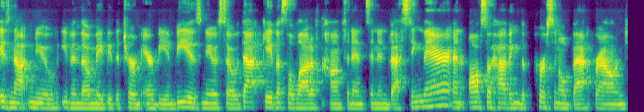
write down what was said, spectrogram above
is not new, even though maybe the term Airbnb is new. So that gave us a lot of confidence in investing there and also having the personal background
